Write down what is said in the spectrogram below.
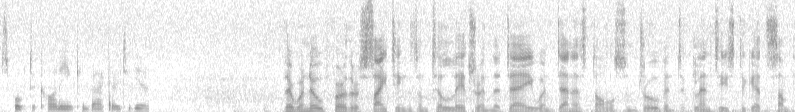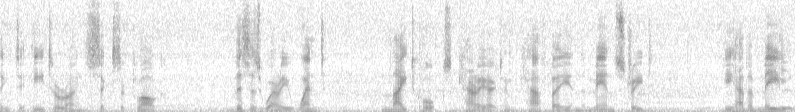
spoke to Connie and came back out again. There were no further sightings until later in the day when Denis Donaldson drove into Glenties to get something to eat around six o'clock. This is where he went, Nighthawk's Carryout and Cafe in the main street. He had a meal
